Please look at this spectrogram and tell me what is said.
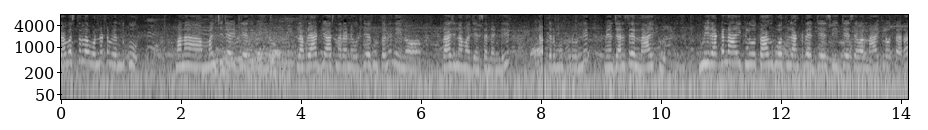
వ్యవస్థలో ఉండటం ఎందుకు? మన మంచి చేయట్లేదు వీళ్ళు. ఇలా ఫ్రాడ్ చేస్తున్నారనే ఉద్దేశంతోనే నేను రాజీనామా చేశానండి. ఇద్దరు ముగ్గురు ఉండి మేము జనసేన నాయకులు. మీరు ఎక్కడ నాయకులు తాగుబోతులు ఎంకరేజ్ చేసి ఇది చేసే వాళ్ళ నాయకులు అవుతారా?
